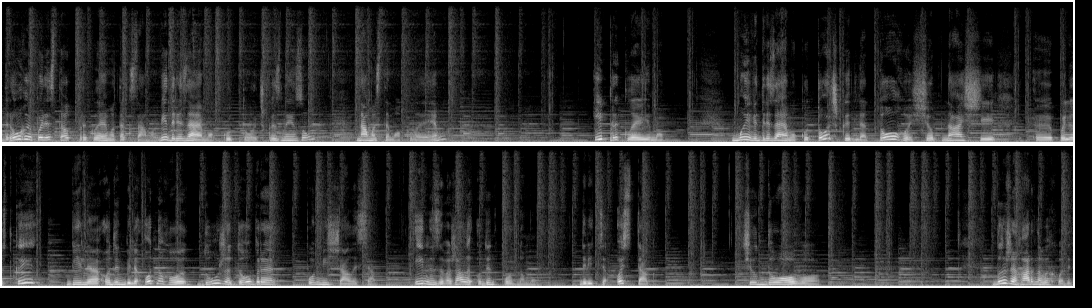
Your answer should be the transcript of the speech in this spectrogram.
Другий пелюсток приклеїмо так само. Відрізаємо куточки знизу, намастимо клеєм і приклеїмо. Ми відрізаємо куточки для того, щоб наші е, пелюстки біля, один біля одного дуже добре поміщалися і не заважали один одному. Дивіться, ось так. Чудово! Дуже гарно виходить.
